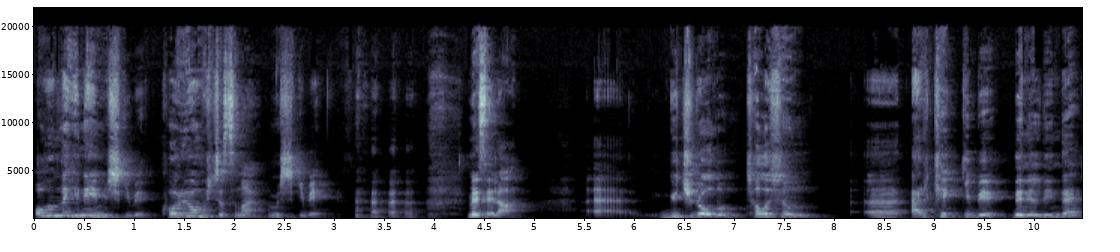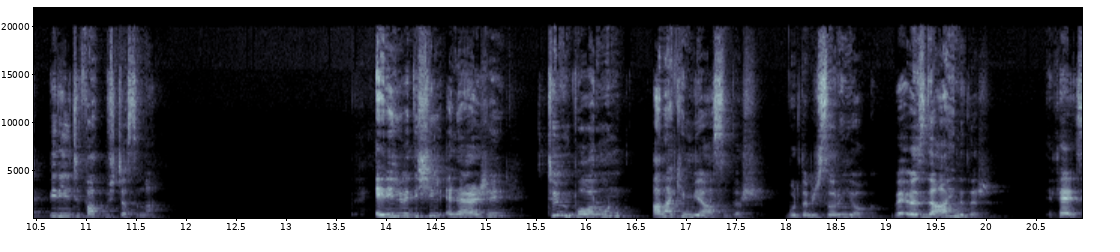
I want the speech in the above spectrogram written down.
onun lehineymiş gibi, koruyormuşçasınaymış gibi. Mesela e, güçlü olun, çalışın, erkek gibi denildiğinde bir iltifatmışçasına. Eril ve dişil enerji tüm formun ana kimyasıdır. Burada bir sorun yok. Ve özde aynıdır. Efes.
